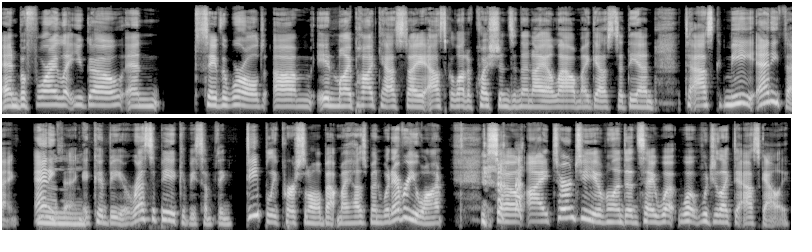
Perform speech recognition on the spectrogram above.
and before I let you go and save the world um, in my podcast I ask a lot of questions and then I allow my guests at the end to ask me anything anything. Mm. it could be a recipe it could be something deeply personal about my husband whatever you want. So I turn to you Melinda and say what what would you like to ask Ali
